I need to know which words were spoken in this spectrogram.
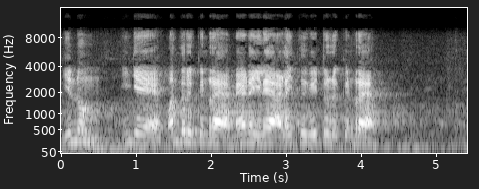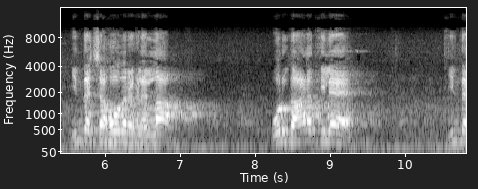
இன்னும் இங்கே வந்திருக்கின்ற மேடையிலே அழைத்து வீற்றிருக்கின்ற இந்த சகோதரர்கள் எல்லாம் ஒரு காலத்தில் இந்த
